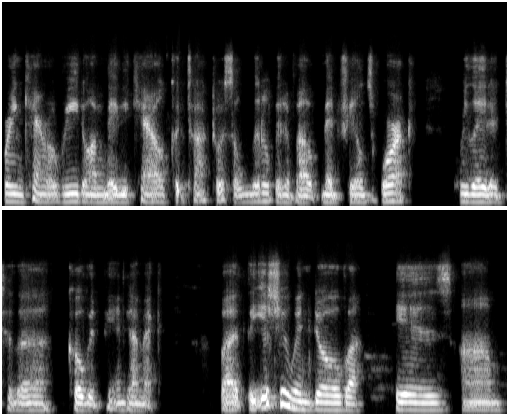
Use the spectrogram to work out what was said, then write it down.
bring Carol Reed on, maybe Carol could talk to us a little bit about Medfield's work related to the COVID pandemic. But the issue in Dover is um,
